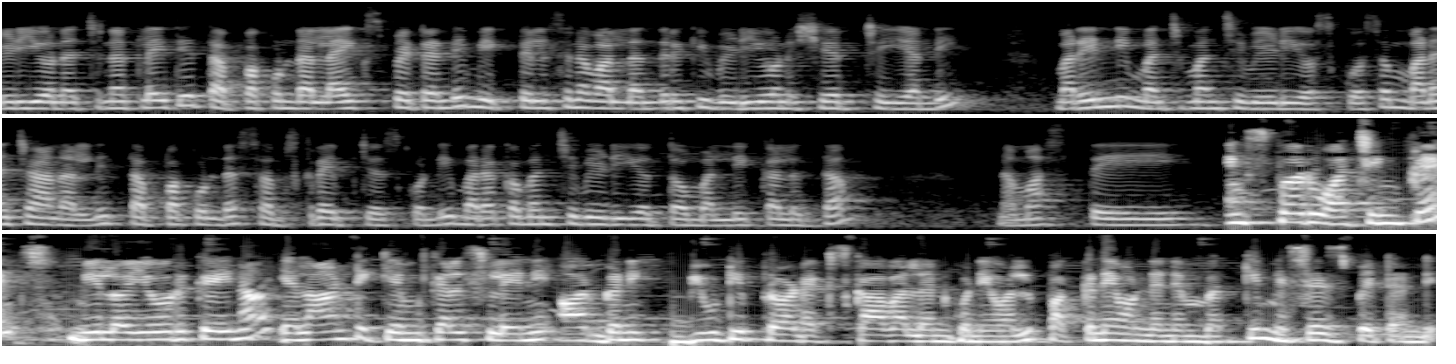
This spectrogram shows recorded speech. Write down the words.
వీడియో నచ్చినట్లయితే తప్పకుండా లైక్స్ పెట్టండి. మీకు తెలిసిన వాళ్ళందరికీ వీడియోని షేర్ చేయండి. మరిన్ని మంచి మంచి వీడియోస్ కోసం మన ఛానల్ని తప్పకుండా సబ్స్క్రైబ్ చేసుకోండి. మరొక మంచి వీడియోతో మళ్ళీ కలుద్దాం. నమస్తే. థ్యాంక్స్ ఫర్ వాచింగ్ ఫ్రెండ్స్ మీలో ఎవరికైనా ఎలాంటి కెమికల్స్ లేని ఆర్గానిక్ బ్యూటీ ప్రోడక్ట్స్ కావాలనుకునే వాళ్ళు పక్కనే ఉన్న నెంబర్కి మెసేజ్ పెట్టండి.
